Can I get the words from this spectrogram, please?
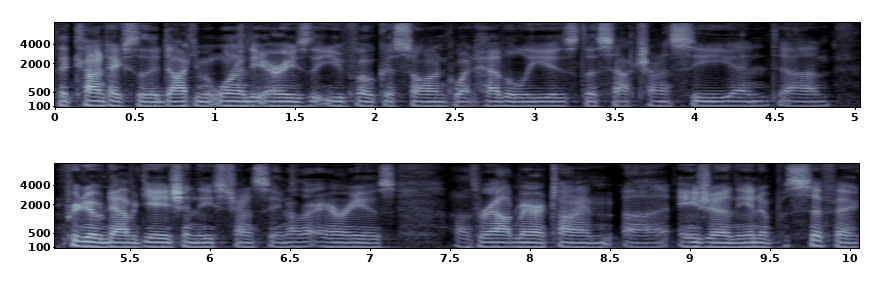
the context of the document, one of the areas that you focus on quite heavily is the South China Sea and um, freedom of navigation, the East China Sea, and other areas uh, throughout maritime uh, Asia and the Indo-Pacific.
